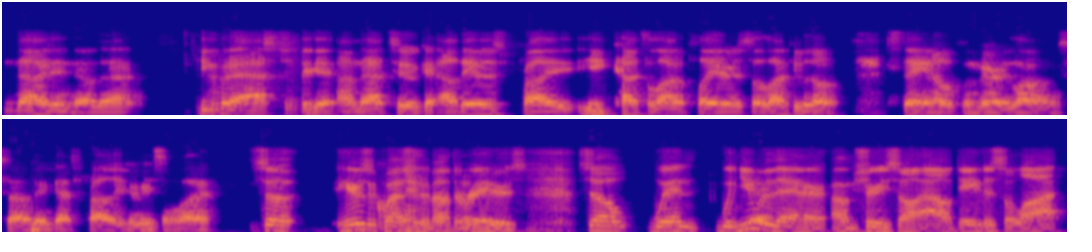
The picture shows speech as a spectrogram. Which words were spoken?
No, I didn't know that. You could have asked to get on that too. Al Davis probably he cuts a lot of players, so a lot of people don't stay in Oakland very long. So I think that's probably the reason why. So here's a question about the Raiders. So when when you yeah. were there, I'm sure you saw Al Davis a lot,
